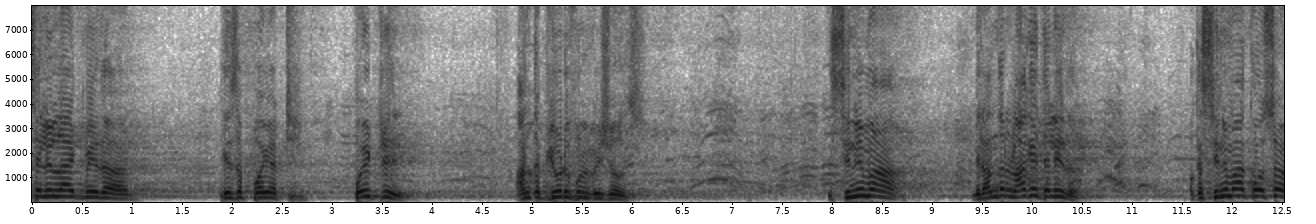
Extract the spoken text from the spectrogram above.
సెల్యులైట్ మీద హీస్ అ పోయట్ పోయిట్రీ అంత బ్యూటిఫుల్ విజువల్స్ సినిమా మీరందరూ నాకే తెలియదు ఒక సినిమా కోసం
